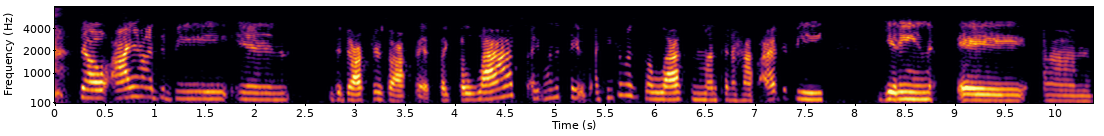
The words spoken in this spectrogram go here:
So I had to be in the doctor's office. Like the last, I want to say, I think it was the last month and a half. I had to be getting a, um,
